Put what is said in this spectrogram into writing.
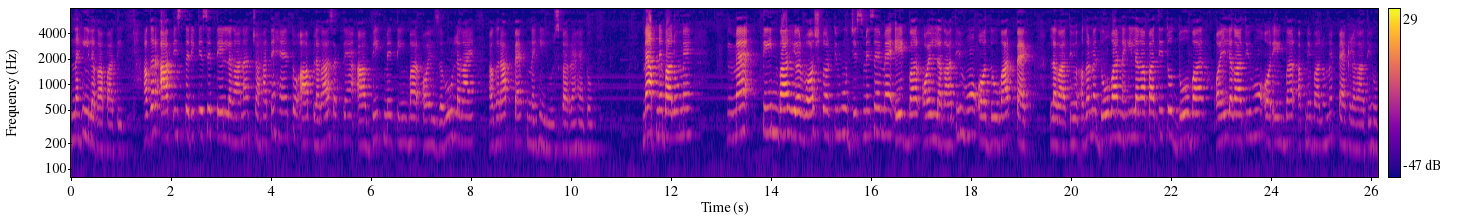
नहीं लगा पाती। अगर आप इस तरीके से तेल लगाना चाहते हैं तो आप लगा सकते हैं। आप वीक में तीन बार ऑयल ज़रूर लगाएँ, अगर आप पैक नहीं यूज़ कर रहे हैं तो। मैं अपने बालों में, मैं तीन बार हेयर वॉश करती हूँ, जिसमें से मैं एक बार ऑयल लगाती हूँ और दो बार पैक लगाती हूँ। अगर मैं दो बार नहीं लगा पाती तो दो बार ऑयल लगाती हूँ और एक बार अपने बालों में पैक लगाती हूँ।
